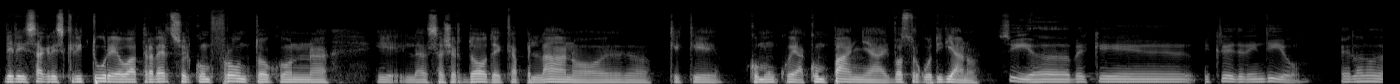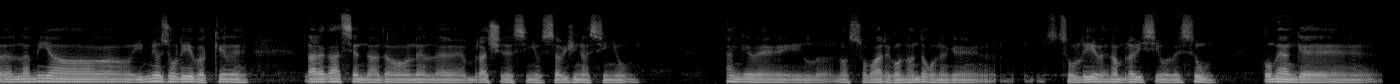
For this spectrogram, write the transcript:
delle sacre scritture o attraverso il confronto con eh, il sacerdote, il cappellano eh, che, che, comunque accompagna il vostro quotidiano? Sì, eh, perché credere in Dio è la, la mia, il mio sollievo è che la ragazza è andata nelle braccia del Signore, sta vicino al Signore anche per il nostro padre con Antone che solleva, è una bravissima persona, come anche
